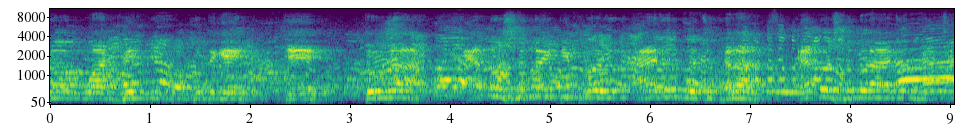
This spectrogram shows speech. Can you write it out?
নং ওয়ার্ড বিএনপির পক্ষ থেকে যে তোমরা এত সুন্দর একটি আয়োজন করেছ খেলার, এত সুন্দর আয়োজন হয়েছে।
